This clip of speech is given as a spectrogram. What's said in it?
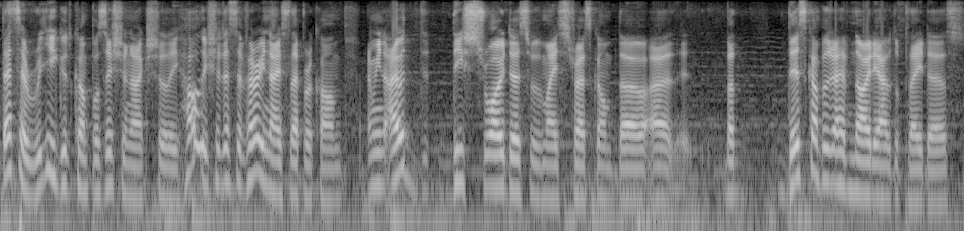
That's a really good composition, actually. Holy shit, that's a very nice leper comp. I mean, I would destroy this with my stress comp, though. Uh, but this composition, I have no idea how to play this.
